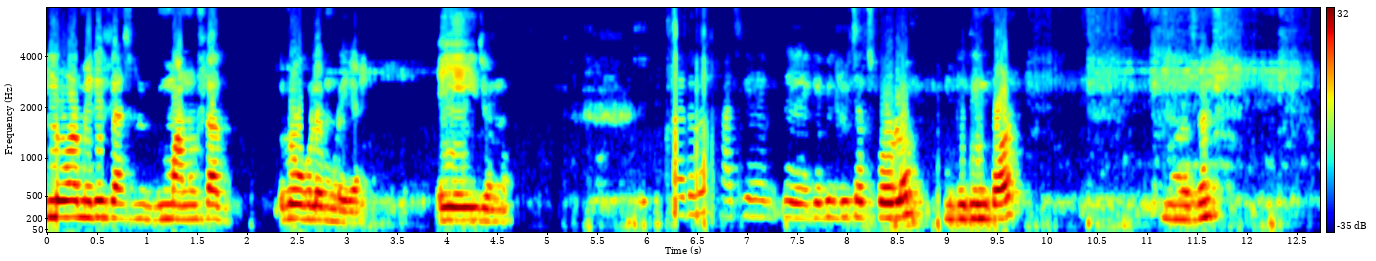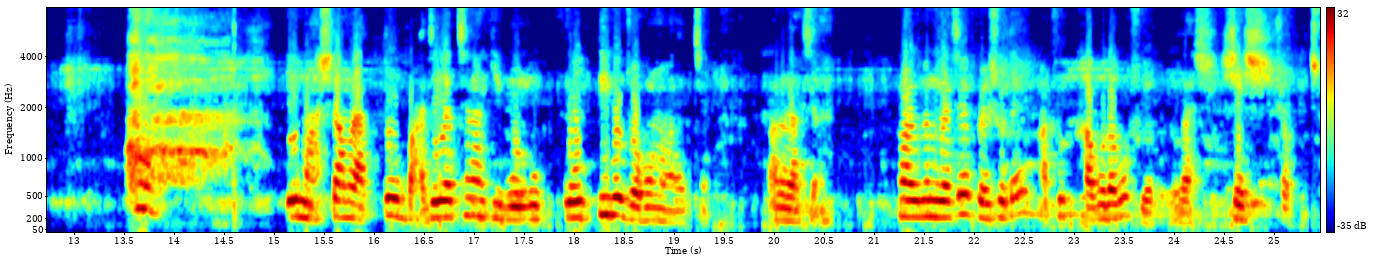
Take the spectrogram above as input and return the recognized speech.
লোয়ার মিডিল ক্লাস মানুষরা রোগ হলে মরে যায়। এই এই জন্য। আজকে গেবিল রিচার্জ করল দুদিন পর। আমার হাজব্যান্ড এই মাসটা আমার এত বাজে যাচ্ছে না, কি বলব? অতীব জঘন্য হয়ে যাচ্ছে ভালো লাগছে না। হাজব্যান্ড গেছে ফ্রেশ হতে, আসুক খাব দাবো শুয়ে পড়ব, ব্যাস, শেষ সব কিছু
